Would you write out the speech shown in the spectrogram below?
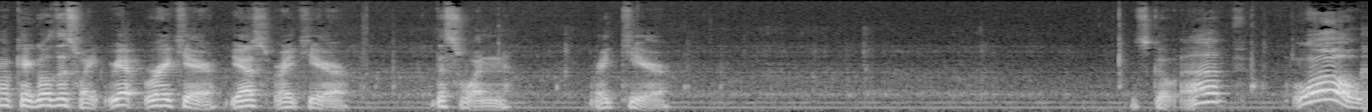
Okay, go this way. Yep, right here. Yes, right here. This one. Right here. Let's go up. Whoa!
